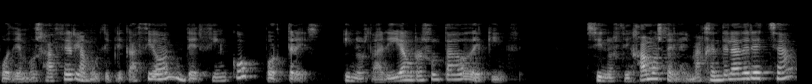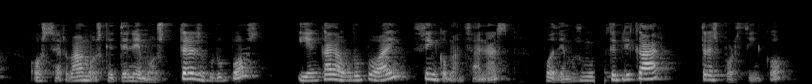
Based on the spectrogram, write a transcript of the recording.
podemos hacer la multiplicación de 5 por 3 y nos daría un resultado de 15. Si nos fijamos en la imagen de la derecha, observamos que tenemos tres grupos y en cada grupo hay 5 manzanas. Podemos multiplicar 3 por 5.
